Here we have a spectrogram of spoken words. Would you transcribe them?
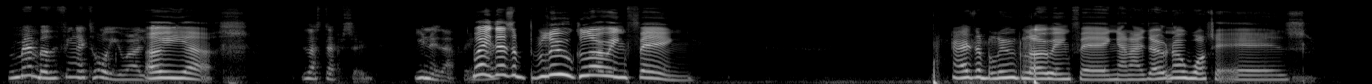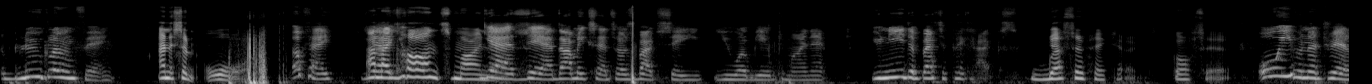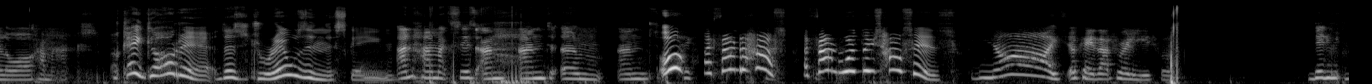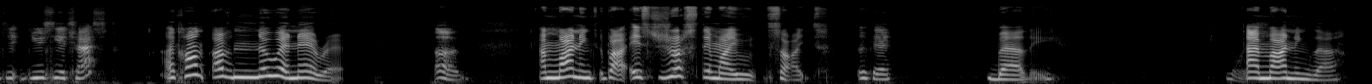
Remember the thing I taught you earlier, Oh yes. last episode. You know that thing. Wait, right? there's a blue glowing thing. There's a blue glowing thing, and I don't know what it is. a blue glowing thing. And it's an ore. Okay. and I you- can't mine Yeah, it. yeah, that makes sense. I was about to say you, you won't be able to mine it. You need a better pickaxe, Better pickaxe. Got it. Or even a drill or a hamaxe, Okay, got it. There's drills in this game. and hamaxes, and and um and. Oh, I found a house. I found one of those houses. Nice. Okay, that's really useful. Did did, do you see a chest? I can't. I'm nowhere near it. Oh, I'm mining, but it's just in my sight, okay. barely. Nice. I'm mining there.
